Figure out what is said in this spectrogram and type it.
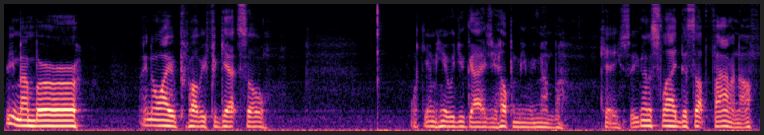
remember, I know I probably forget, so lucky I'm here with you guys. You're helping me remember. Okay, so you're going to slide this up far enough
